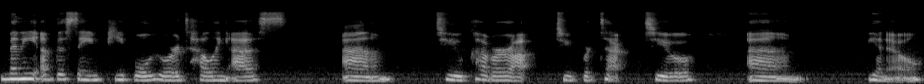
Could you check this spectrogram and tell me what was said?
many of the same people who are telling us um to cover up to protect to um you know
